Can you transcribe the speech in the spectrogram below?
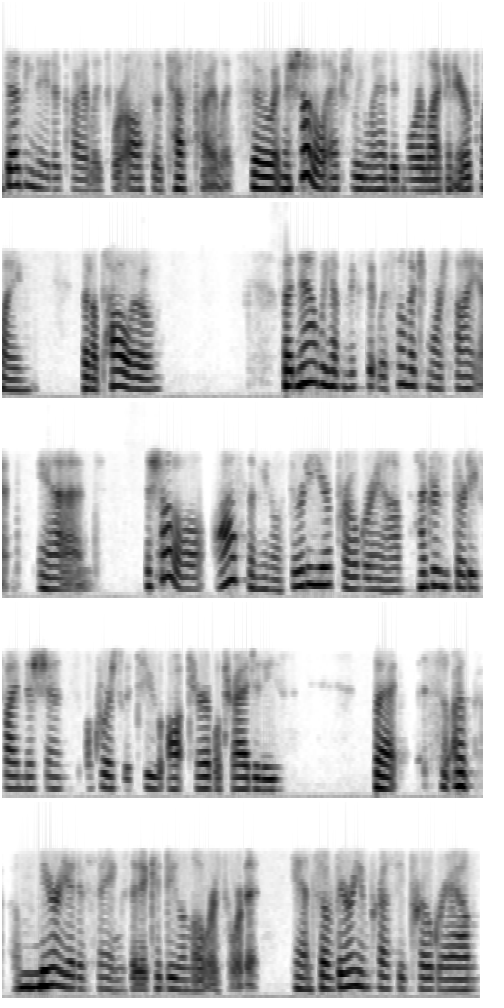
designated pilots were also test pilots. So, and the shuttle actually landed more like an airplane than Apollo but now we have mixed it with so much more science. And the shuttle, awesome, you know, 30 year program, 135 missions, of course, with two terrible tragedies, but so a, a myriad of things that it could do in low Earth orbit. And so, very impressive program.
